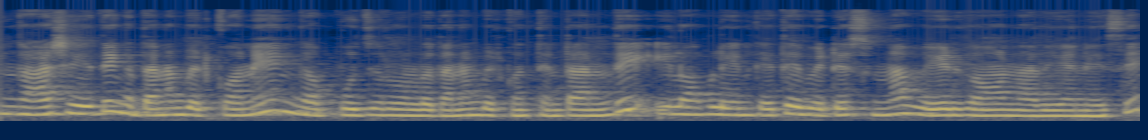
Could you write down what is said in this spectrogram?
ఇంకా ఆశ అయితే ఇంకా దండం పెట్టుకొని ఇంకా పూజ రూమ్లో దండం పెట్టుకొని తింటానంది ఈ లోపల ఈయనకైతే పెట్టేస్తున్నా వేడిగా ఉన్నది అనేసి.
